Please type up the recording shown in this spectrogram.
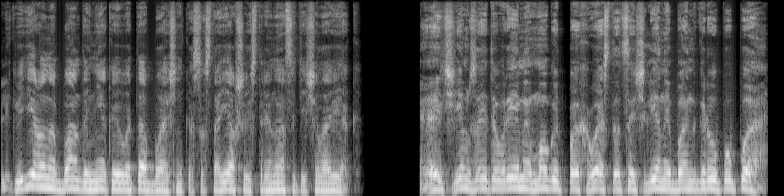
Ликвидирована банда некоего табачника, состоявшая из 13 человек. «А чем за это время могут похвастаться члены бандгрупп УПА?»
